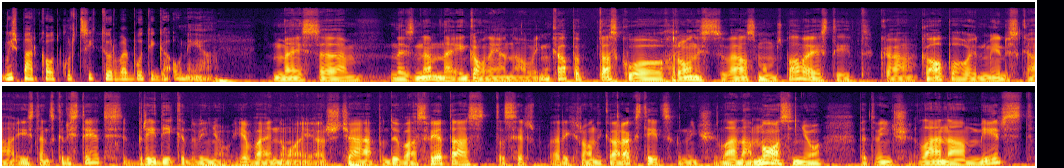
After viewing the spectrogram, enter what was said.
vispār kaut kur citur, varbūt Igaunijā? Mēs uh, nezinām, ne Igaunijā nav viņa kapa. Tas, ko Hronists vēlas mums pavēstīt, ka kalpo ir miris kā īstenis kristietis, brīdī, kad viņu ievainoja ar šķēpu divās vietās, tas ir arī kronikā rakstīts, ka viņš lēnām nosiņo, bet viņš lēnām mirst.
